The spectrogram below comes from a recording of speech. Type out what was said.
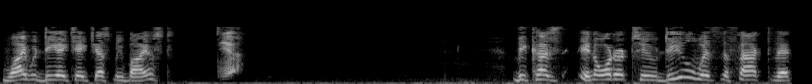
why would DHHS be biased? Yeah. Because in order to deal with the fact that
